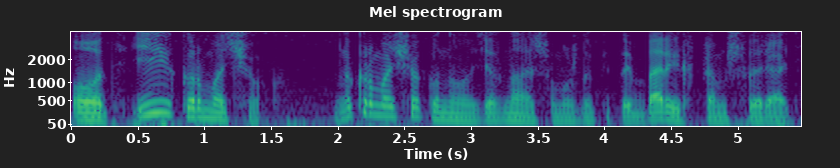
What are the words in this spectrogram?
От, і кормачок. Ну, кормачок, воно, я знаю, що можна під той берег прям швирять.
